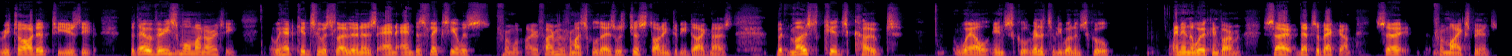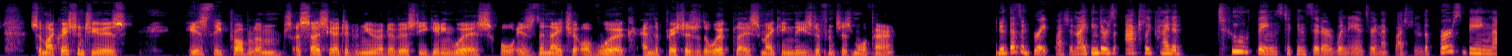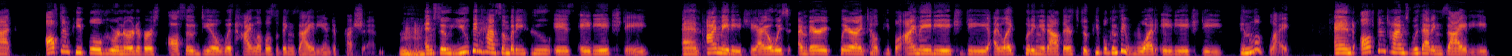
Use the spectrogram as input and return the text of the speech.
retarded to use the, but they were a very small minority. We had kids who were slow learners, and and dyslexia was from if I remember from my school days was just starting to be diagnosed. But most kids coped well in school, relatively well in school, and in the work environment. So that's the background. So from my experience. So my question to you is is the problems associated with neurodiversity getting worse, or is the nature of work and the pressures of the workplace making these differences more apparent? You know, that's a great question. I think there's actually kind of two things to consider when answering that question. The first being that often people who are neurodiverse also deal with high levels of anxiety and depression. Mm-hmm. And so you can have somebody who is ADHD and I'm ADHD. I always, I'm very clear. I tell people I'm ADHD. I like putting it out there so people can see what ADHD can look like. And oftentimes with that anxiety,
